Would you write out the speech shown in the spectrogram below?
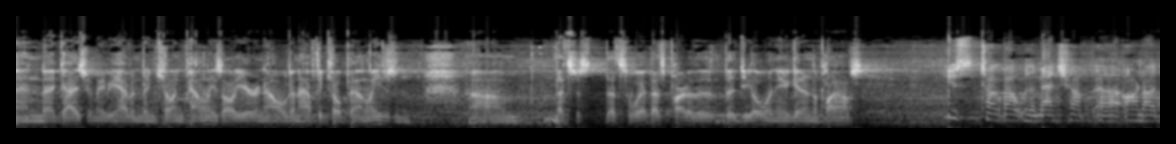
and uh, guys who maybe haven't been killing penalties all year are now going to have to kill penalties, and um, that's just that's the way, that's part of the, the deal when you get in the playoffs. You talk about with a matchup, uh, Arnott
